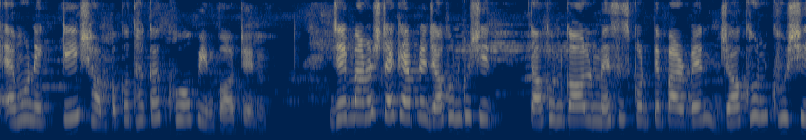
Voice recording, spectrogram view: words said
এমন একটি সম্পর্ক থাকা খুব ইম্পর্টেন্ট যে মানুষটাকে আপনি যখন খুশি তখন কল মেসেজ করতে পারবেন, যখন খুশি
